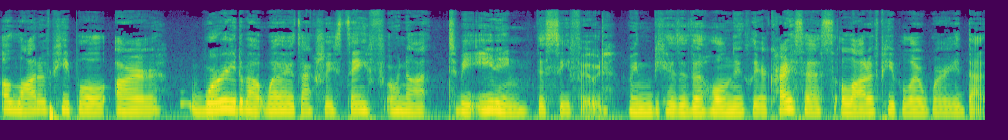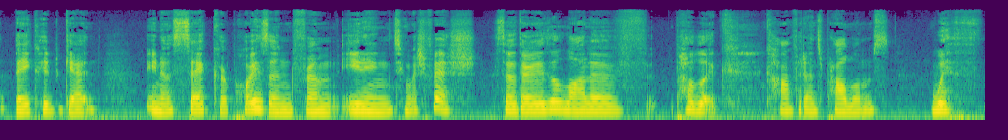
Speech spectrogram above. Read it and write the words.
a lot of people are worried about whether it's actually safe or not to be eating this seafood. I mean, because of the whole nuclear crisis, a lot of people are worried that they could get you know, sick or poisoned from eating too much fish. So there is a lot of public confidence problems with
